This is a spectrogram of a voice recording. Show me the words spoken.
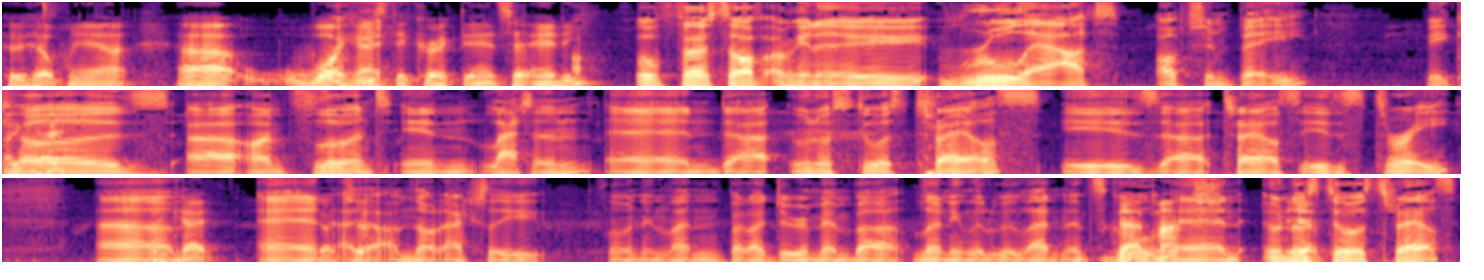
who helped me out. Uh, what is Okay. the correct answer, Andy? Well, first off, I'm going to rule out option B because uh, I'm fluent in Latin, and uh, unos duos tres is uh, tres is three. Um, Okay. and Gotcha. I, I'm not actually fluent in Latin, but I do remember learning a little bit of Latin at school. much? And unos Yep. duos tres.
